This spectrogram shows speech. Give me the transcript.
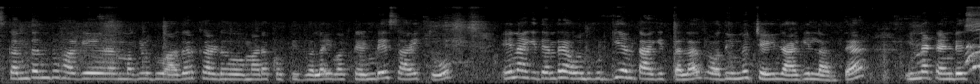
ಸ್ಕಂದಂದು ಹಾಗೆ ನನ್ನ ಮಗಳದು ಆಧಾರ್ ಕಾರ್ಡ್ ಮಾಡೋಕೆ ಕೊಟ್ಟಿದ್ವಲ್ಲ, ಇವಾಗ ಟೆನ್ ಡೇಸ್ ಆಯಿತು. ಏನಾಗಿದೆ ಅಂದರೆ ಒಂದು ಹುಡುಗಿ ಅಂತ ಆಗಿತ್ತಲ್ಲ, ಸೊ ಅದು ಇನ್ನೂ ಚೇಂಜ್ ಆಗಿಲ್ಲ ಅಂತೆ. ಇನ್ನೂ ಟೆನ್ ಡೇಸ್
